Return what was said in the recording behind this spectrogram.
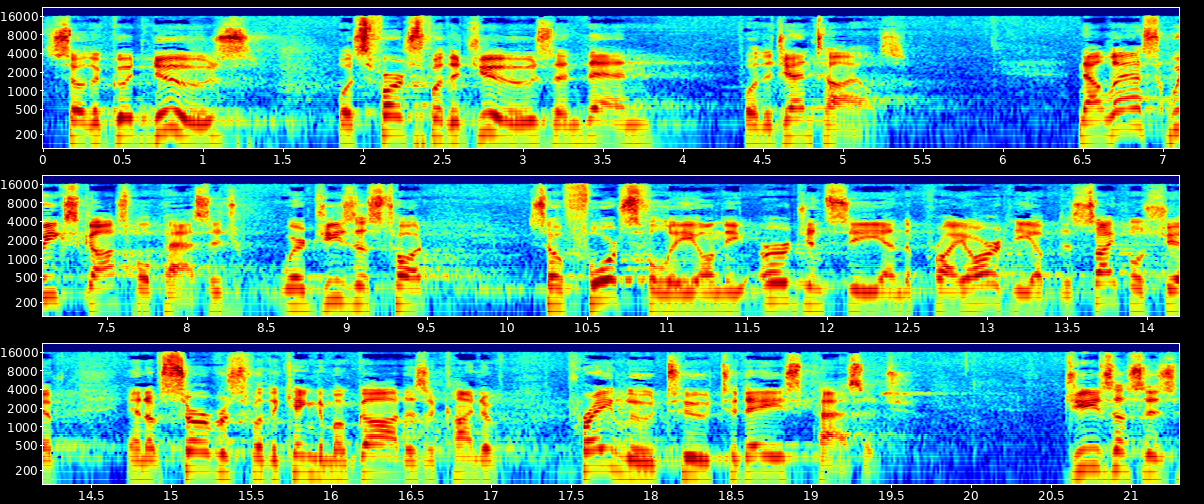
So the good news was first for the Jews and then for the Gentiles. Now, last week's gospel passage, where Jesus taught so forcefully on the urgency and the priority of discipleship and of service for the kingdom of God as a kind of prelude to today's passage. Jesus is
